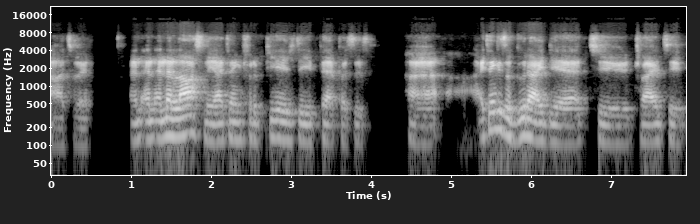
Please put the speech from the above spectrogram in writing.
uh, to it. And, and and then lastly, I think for the PhD purposes, uh, I think it's a good idea to try to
